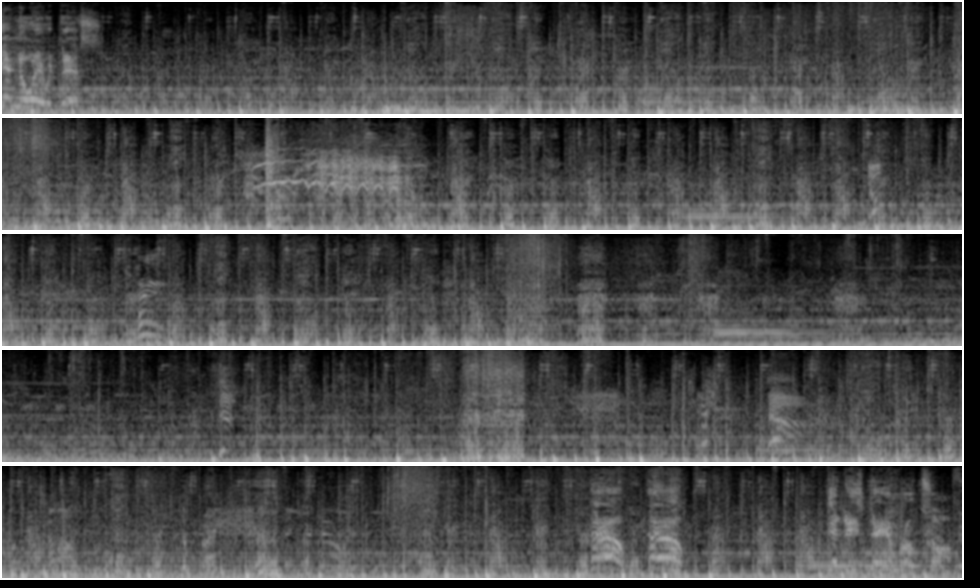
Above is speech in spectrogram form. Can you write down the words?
Getting away with this! Help! Help! Get these damn ropes off!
